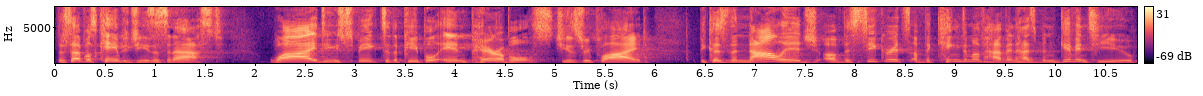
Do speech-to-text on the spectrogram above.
The disciples came to Jesus and asked, Why do you speak to the people in parables? Jesus replied, Because the knowledge of the secrets of the kingdom of heaven has been given to you,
